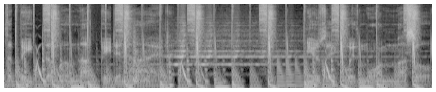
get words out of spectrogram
The beat that will not be denied. Music with more muscle.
